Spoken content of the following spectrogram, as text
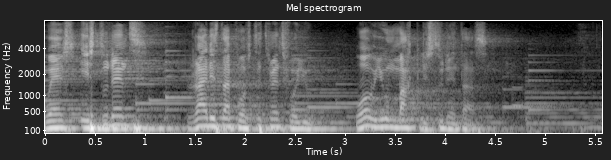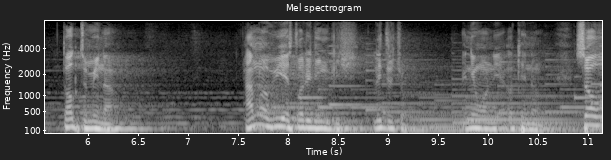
when a student write this type of statement for you, what will you mark the student as? Talk to me now. How many of you have studied English literature? Anyone here? Okay, no. So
